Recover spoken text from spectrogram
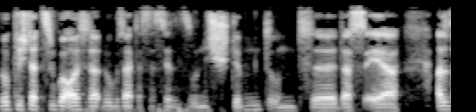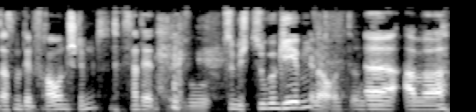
wirklich dazu geäußert, hat nur gesagt, dass das jetzt so nicht stimmt und äh, dass er, also das mit den Frauen stimmt, das hat er so ziemlich zugegeben. Genau, und, und, Äh, aber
